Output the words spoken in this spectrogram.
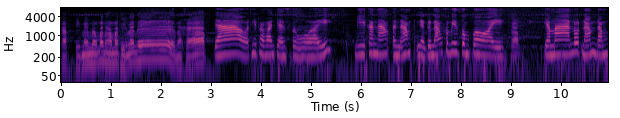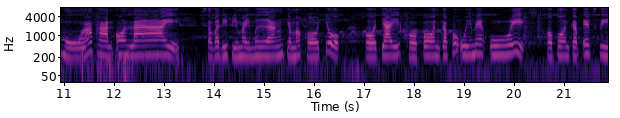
ครับปีใหม่เมืองบ้านเฮามาถึงแล้วเด้อนะครับ เจ้าที่พวันจันทร์สวย มีข้าน้ำเออน้ำอย่างกับน้ำขมิ้นสมปล่อย ครับ อย่ามาลดน้ำดำหัวผ่านออนไลน์ สวัสดีปีใหม่เมือง จะมาขอโจก ขอใจขอปอนกับป้าอุ้ยแม่อุ้ยขอปอนกับเอฟซี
